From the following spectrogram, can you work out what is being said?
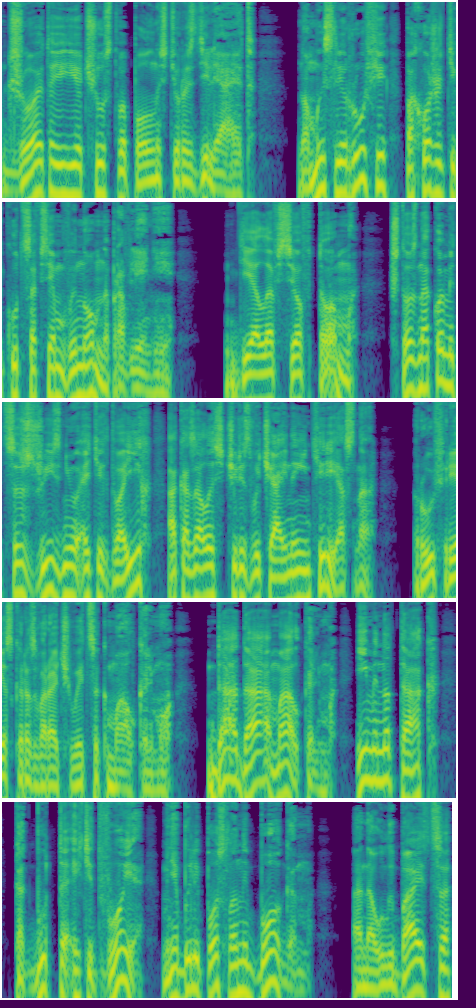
Джо это ее чувство полностью разделяет. Но мысли Руфи, похоже, текут совсем в ином направлении. «Дело все в том, что знакомиться с жизнью этих двоих оказалось чрезвычайно интересно». Руфь резко разворачивается к Малкольму. «Да-да, Малкольм, именно так как будто эти двое мне были посланы Богом. Она улыбается,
